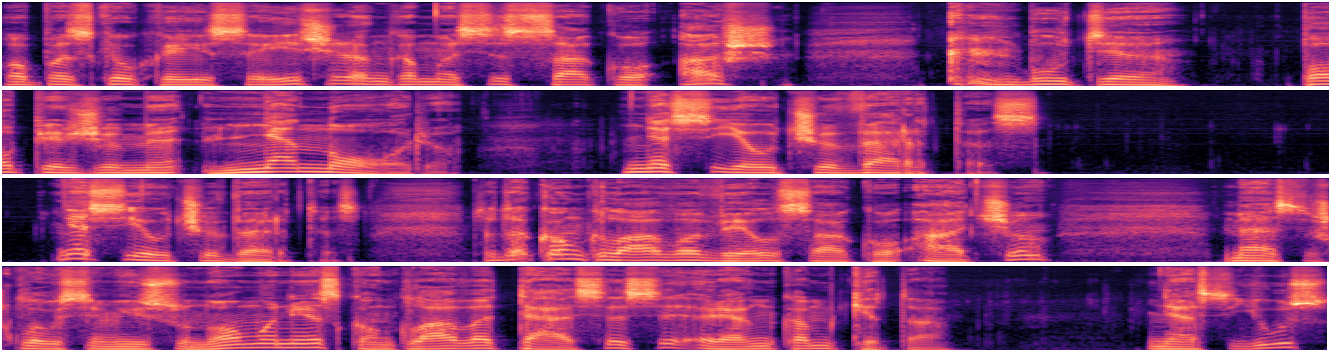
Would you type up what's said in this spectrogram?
o paskui, kai jisai išrenkamas, jis sako, aš būti popiežiumi nenoriu, nesijaučiu vertas nesijaučiu vertas. Tada konklava vėl sako ačiū, mes išklausėm jūsų nuomonės, konklava tęsiasi, renkam kitą, nes jūs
